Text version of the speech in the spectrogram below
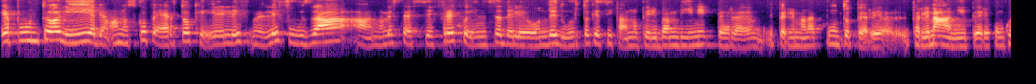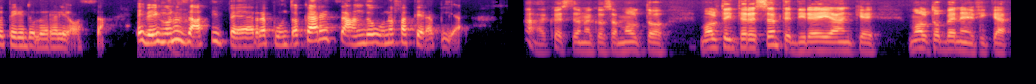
e appunto lì abbiamo, hanno scoperto che le, le, fusa hanno le stesse frequenze delle onde d'urto che si fanno per i bambini, per, per, le, appunto per, per le mani, per, comunque per i dolori alle ossa. E vengono ah. usati per, appunto, accarezzando uno fa terapia. Ah, questa è una cosa molto, molto interessante e direi anche molto benefica.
